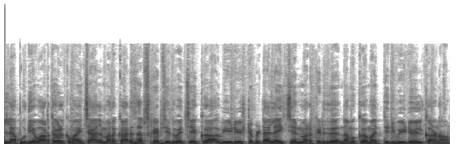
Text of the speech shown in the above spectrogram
എല്ലാ പുതിയ വാർത്തകൾക്കുമായി ചാനൽ മറക്കാതെ സബ്സ്ക്രൈബ് ചെയ്ത് വെച്ചേക്കുക. വീഡിയോ ഇഷ്ടപ്പെട്ടാൽ ലൈക്ക് ചെയ്യാൻ മറക്കരുത്. നമുക്ക് മറ്റൊരു വീഡിയോയിൽ കാണാം.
